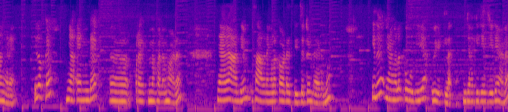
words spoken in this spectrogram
അങ്ങനെ. ഇതൊക്കെ ഞാൻ എന്റെ പ്രയത്ന ഫലമാണ് ഞാൻ ആദ്യം സാധനങ്ങളൊക്കെ അവിടെ എത്തിച്ചിട്ടുണ്ടായിരുന്നു. ഇത് ഞങ്ങൾ കൂടിയ വീട്ടിൽ ജാക്കി ചേച്ചിയുടെയാണ്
